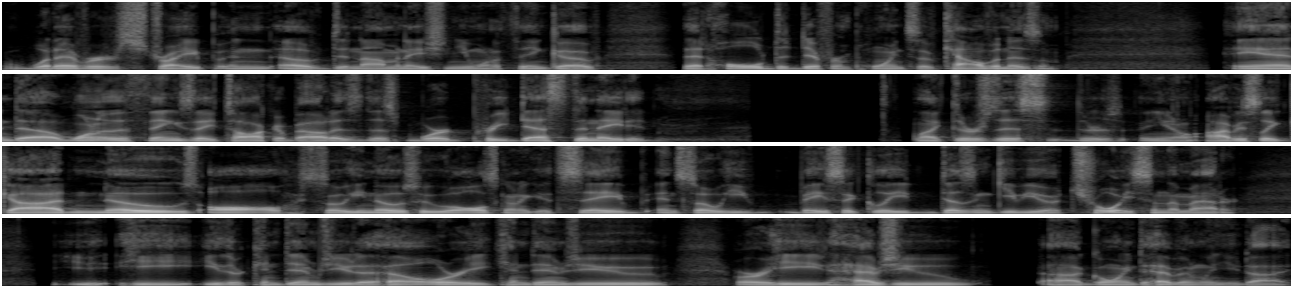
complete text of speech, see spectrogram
whatever stripe and of denomination you want to think of that hold to different points of Calvinism. And uh, one of the things they talk about is this word predestinated. Like there's this, there's, you know, obviously God knows all, so he knows who all is going to get saved. And so he basically doesn't give you a choice in the matter. He either condemns you to hell or he condemns you or he has you uh, going to heaven when you die.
